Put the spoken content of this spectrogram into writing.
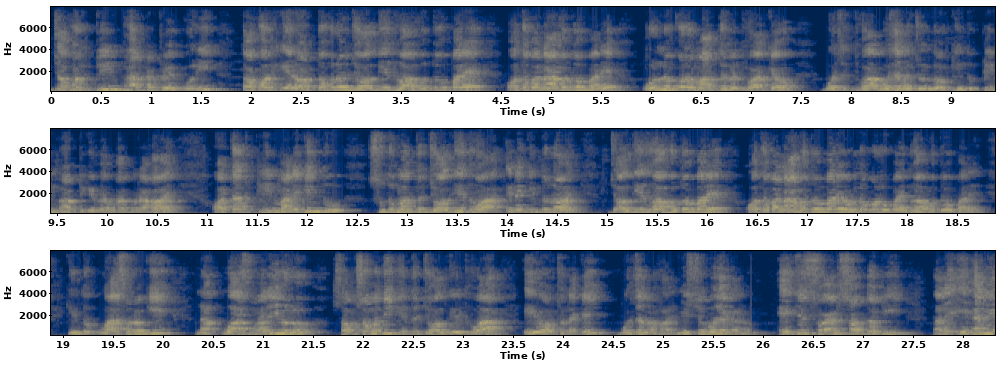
যখন ক্লিন ভাবটা প্রয়োগ করি, তখন এর অর্থ হলো জল দিয়ে ধোয়া হতেও পারে অথবা না হতেও পারে, অন্য কোনো মাধ্যমে ধোয়াকেও ধোয়া বোঝানোর জন্য কিন্তু ক্লিন ভাবটিকে ব্যবহার করা হয়। অর্থাৎ ক্লিন মানে কিন্তু শুধুমাত্র জল দিয়ে ধোয়া, এটা কিন্তু নয়। জল দিয়ে ধোয়া হতেও পারে, অথবা না হতেও পারে, অন্য কোনো উপায়ে ধোয়া হতেও পারে। কিন্তু ওয়াশ হলো কি? না, ওয়াশ মানেই হলো সবসময়তেই কিন্তু জল দিয়ে ধোয়া এই অর্থটাকেই বোঝানো হয়। নিশ্চয়ই বোঝা গেল। এই যে সয়েল শব্দটি, তাহলে এখানে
